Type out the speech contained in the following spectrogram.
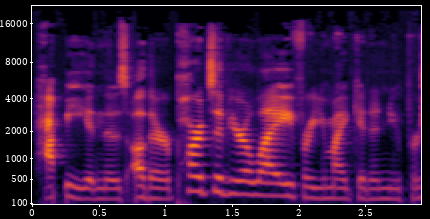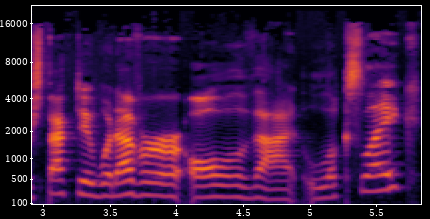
happy in those other parts of your life, or you might get a new perspective, whatever all of that looks like.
